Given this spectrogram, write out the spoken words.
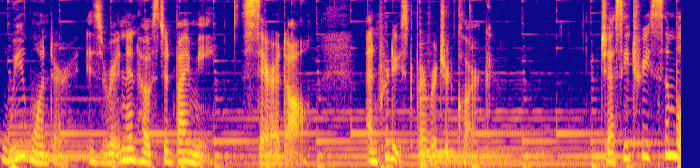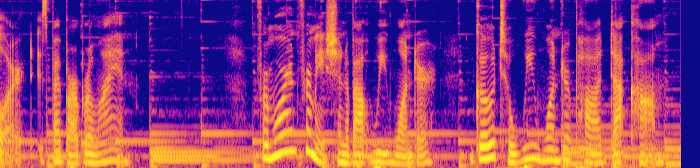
We Wonder is written and hosted by me, Sarah Dahl, and produced by Richard Clark. Jesse Tree symbol art is by Barbara Lyon. For more information about We Wonder, go to wewonderpod.com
